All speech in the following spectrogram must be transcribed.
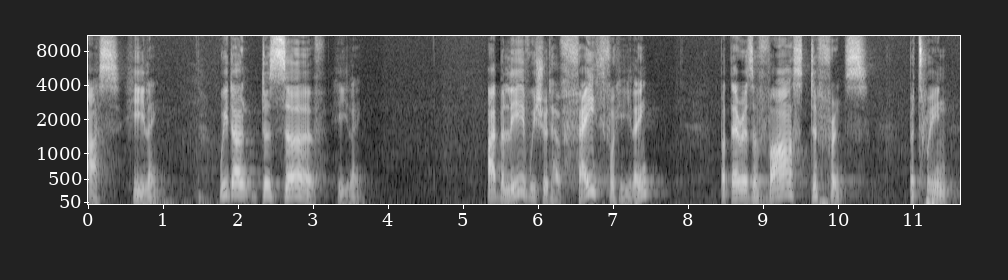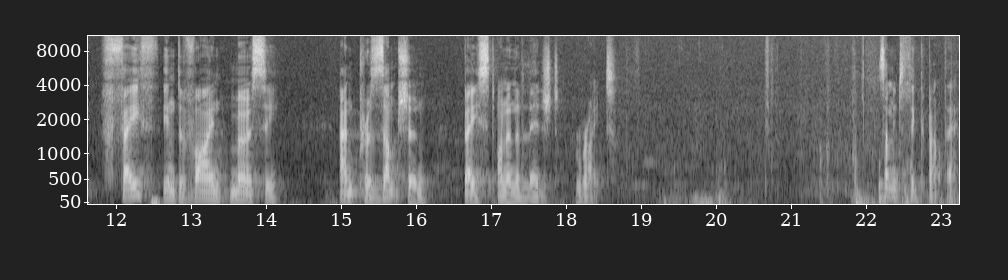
us healing. We don't deserve healing. I believe we should have faith for healing, but there is a vast difference between faith in divine mercy and presumption based on an alleged right. Something to think about there.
